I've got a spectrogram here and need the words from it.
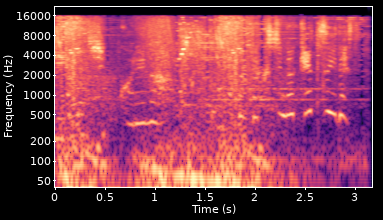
起動しこれが私の決意です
